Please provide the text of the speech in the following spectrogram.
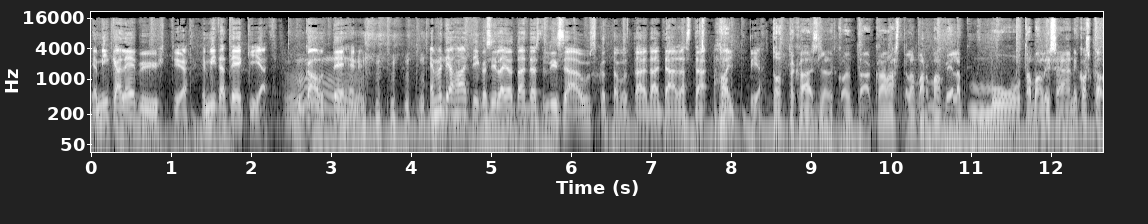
ja mikä levyyhtiö ja mitä tekijät, kuka on ollut tehnyt. En mä tiedä, haettiinko sillä jotain tästä lisää uskottavuutta tai jotain tällaista haippia. Totta kai sillä nyt koitetaan kalastella varmaan vielä muutama lisää ääni, koska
